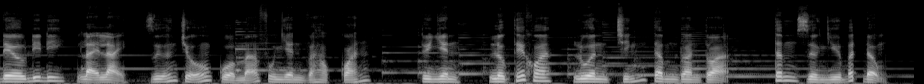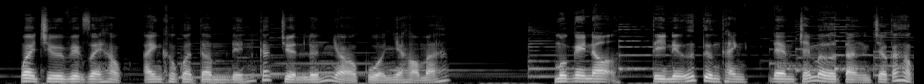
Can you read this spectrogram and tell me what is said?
đều đi đi lại lại giữa chỗ của Mã Phu Nhân và học quán. Tuy nhiên, Lục Thế Khoa luôn chính tâm đoan tọa, tâm dường như bất động. Ngoài trừ việc dạy học, anh không quan tâm đến các chuyện lớn nhỏ của nhà họ Mã. Một ngày nọ, tỷ nữ Tương Thanh đem trái mơ tặng cho các học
